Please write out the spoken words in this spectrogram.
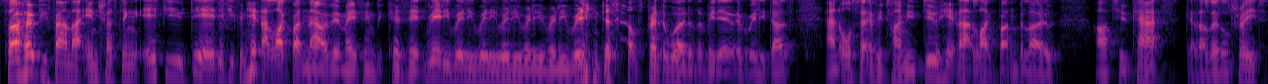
So I hope you found that interesting. If you did, if you can hit that like button now, it'd be amazing because it really, really, really, really, really, really, really does help spread the word of the video. It really does. And also every time you do hit that like button below, our two cats get a little treat.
